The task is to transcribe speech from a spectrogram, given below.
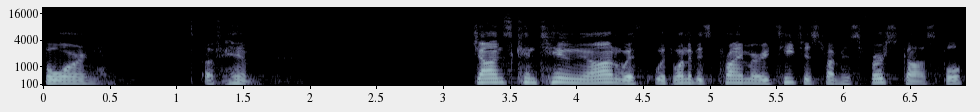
born of him. John's continuing on with, with one of his primary teachers from his first gospel.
